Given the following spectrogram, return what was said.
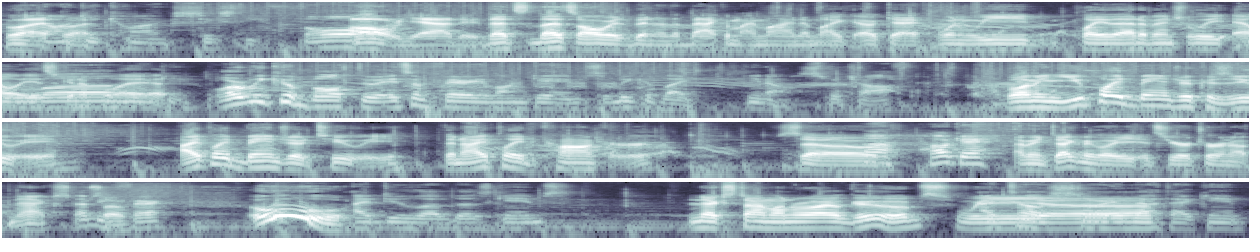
What, Donkey what? Kong 64. Oh yeah, dude. That's that's always been in the back of my mind. I'm like, okay, when we play that eventually, Elliot's gonna play it. game. Or we could both do it. It's a very long game, so we could like you know switch off. Well, I mean, you played Banjo Kazooie. I played Banjo Tooie. Then I played Conker. So Ah, okay. I mean, technically, it's your turn up next. That'd so. be fair. Ooh. I do love those games. Next time on Royal Goobs, we I tell a story uh, about that game.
